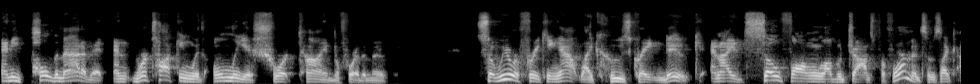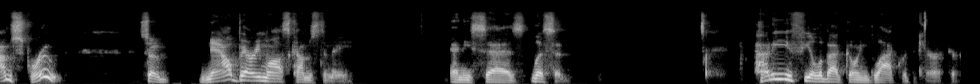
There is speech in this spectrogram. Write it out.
And he pulled him out of it. And we're talking with only a short time before the movie. So we were freaking out, like, who's Creighton Duke? And I had so fallen in love with John's performance. I was like, I'm screwed. So now Barry Moss comes to me and he says, Listen, how do you feel about going black with the character?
